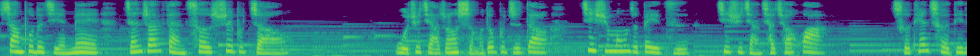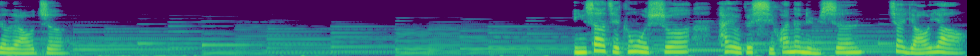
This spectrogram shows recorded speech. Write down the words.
上铺的姐妹辗转反侧睡不着，我却假装什么都不知道，继续蒙着被子，继续讲悄悄话，扯天扯地的聊着。尹少姐跟我说，她有个喜欢的女生叫瑶瑶，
